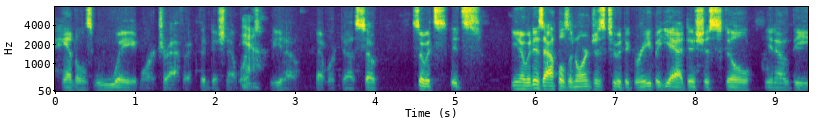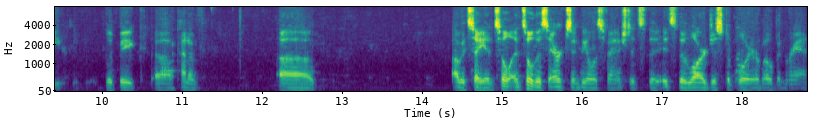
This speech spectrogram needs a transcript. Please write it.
handles way more traffic than Dish Network, yeah. you know, network does. So, so it's it's you know it is apples and oranges to a degree, but yeah, Dish is still you know the the big uh, kind of uh, I would say until until this Ericsson deal is finished, it's the it's the largest deployer of Open RAN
